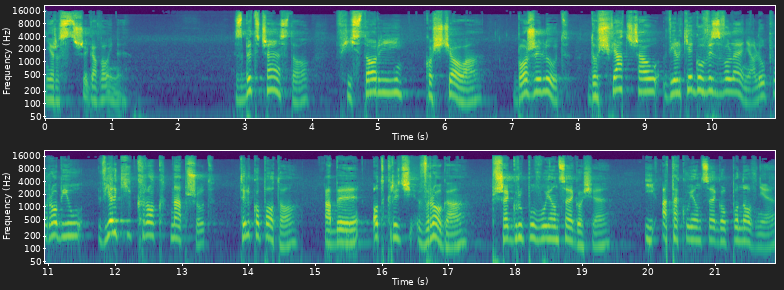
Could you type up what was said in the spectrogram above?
nie rozstrzyga wojny. Zbyt często w historii Kościoła Boży lud doświadczał wielkiego wyzwolenia lub robił wielki krok naprzód tylko po to, aby odkryć wroga przegrupowującego się i atakującego ponownie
